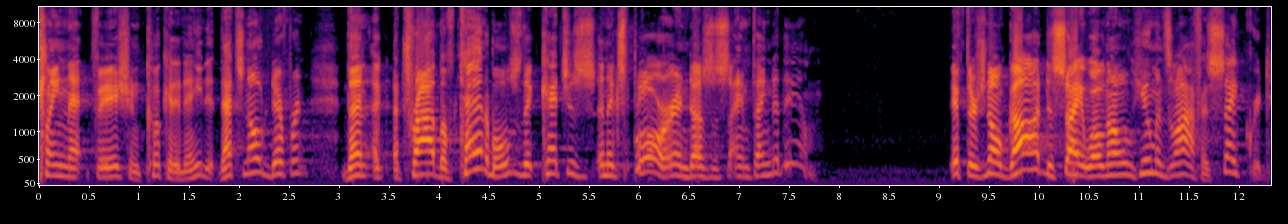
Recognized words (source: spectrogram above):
clean that fish and cook it and eat it, that's no different than a, a tribe of cannibals that catches an explorer and does the same thing to them. If there's no God to say, well, no, human's life is sacred,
